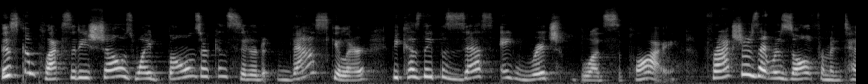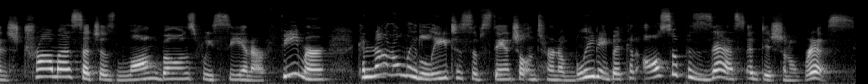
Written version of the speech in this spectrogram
This complexity shows why bones are considered vascular because they possess a rich blood supply. Fractures that result from intense trauma, such as long bones we see in our femur, can not only lead to substantial internal bleeding, but can also possess additional risks.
